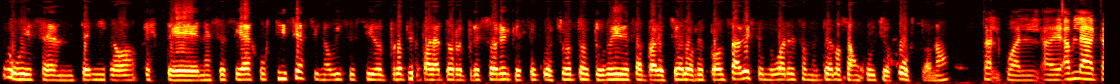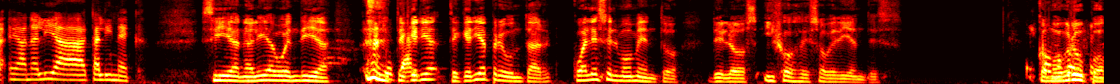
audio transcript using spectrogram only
hubiesen tenido este, necesidad de justicia si no hubiese sido el propio aparato represor el que secuestró, torturó y desapareció a los responsables en lugar de someterlos a un juicio justo, ¿no? Tal cual. Eh, habla eh, Analía Kalinek. Sí, Analía, buen día. Te quería, te quería preguntar, ¿cuál es el momento de los hijos desobedientes? Como grupo,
